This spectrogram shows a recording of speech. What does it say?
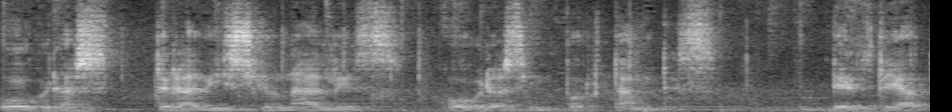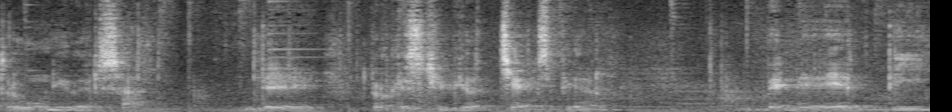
obras tradicionales, obras importantes del teatro universal, de lo que escribió Shakespeare, Benedetti,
